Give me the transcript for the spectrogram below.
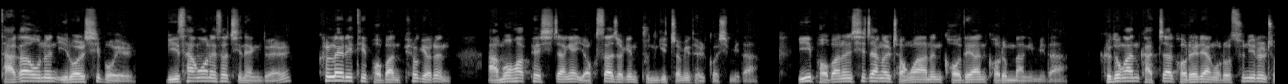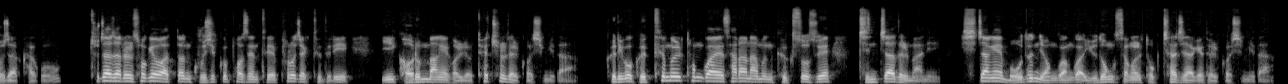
다가오는 1월 15일 미 상원에서 진행될 클래리티 법안 표결은 암호화폐 시장의 역사적인 분기점이 될 것입니다. 이 법안은 시장을 정화하는 거대한 걸음망입니다. 그동안 가짜 거래량으로 순위를 조작하고 투자자를 속여왔던 99%의 프로젝트들이 이 걸음망에 걸려 퇴출될 것입니다. 그리고 그 틈을 통과해 살아남은 극소수의 진짜들만이 시장의 모든 영광과 유동성을 독차지하게 될 것입니다.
